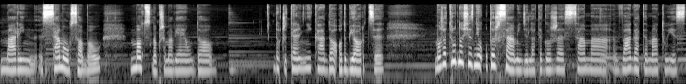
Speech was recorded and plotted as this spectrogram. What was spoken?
Marin z samą sobą mocno przemawiają do do czytelnika, do odbiorcy. Może trudno się z nią utożsamić, dlatego że sama waga tematu jest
